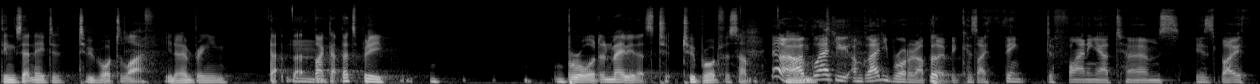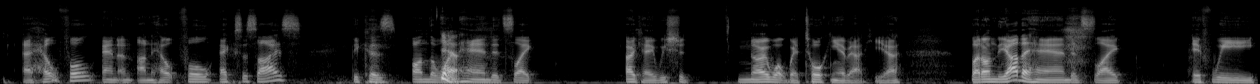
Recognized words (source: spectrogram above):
things that need to, to be brought to life. You know, and bringing that, that hmm. like that's pretty broad, and maybe that's too, too broad for some. No, no I'm um, glad you. I'm glad you brought it up though, because I think defining our terms is both a helpful and an unhelpful exercise. Because on the Yeah. one hand, it's like, okay, we should know what we're talking about here, but on the other hand, it's like, if we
